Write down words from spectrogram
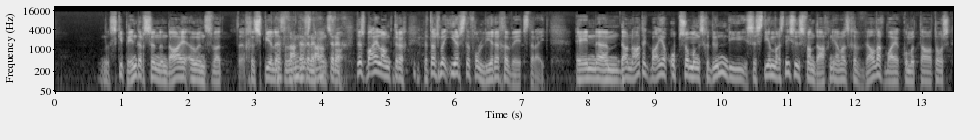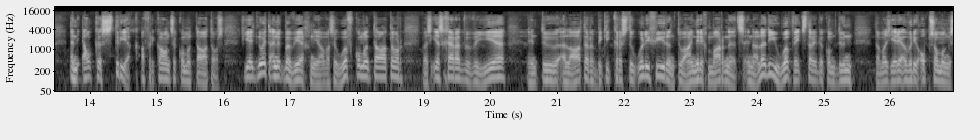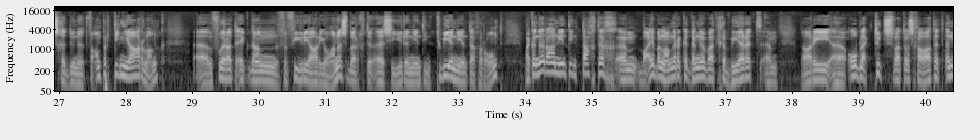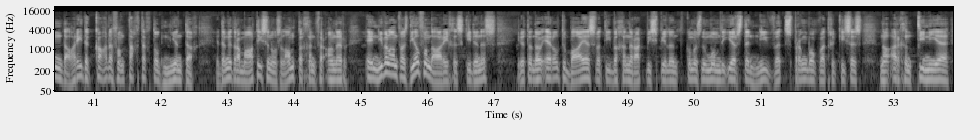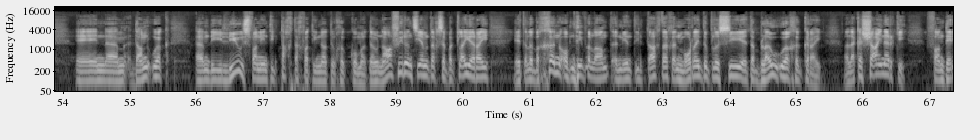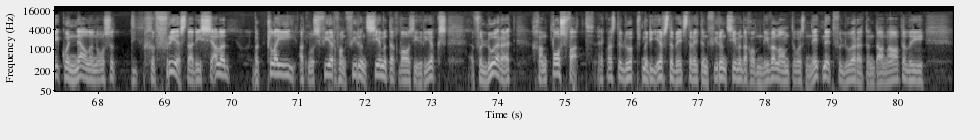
Nou Skip Henderson en daai ouens wat gespeel het vir Transvaal. Dis baie lank terug. Dit was my eerste volledige wedstryd. En ehm um, daarna het ek baie opsommings gedoen. Die stelsel was nie soos vandag nie. Daar was geweldig baie kommentators in elke streek, Afrikaanse kommentators. Jy het nooit eintlik beweeg nie. Daar was 'n hoofkommentator, was eers Gerard Wewe en toe 'n later 'n bietjie Christo Olivier en toe Heinrich Marnitz en hulle die hoofwedstryde kom doen. Dan was jy die ou wat die opsommings gedoen het vir amper 10 jaar lank. Ehm uh, voordat ek dan vir 4 jaar Johannesburg toe is hier in 1992 rond. Maar ek onthou daar in 1980 ehm um, baie belangrike dinge wat gebeur het. Ehm um, daardie uh, All Black toets wat ons gehad het in daardie dekade van 80 tot 90. Het dinge dramaties in ons land begin verander en Nieuweland was deel van daardie geskiedenis. Jy weet onthou Errol Tobias wat hier begin rugby speel en kom ons noem hom die eerste nuwe wit springbok wat gekies is na Argentinië en ehm um, dan ook ehm um, die leeu's van 1980 wat hiernatoe gekom het. Nou na 74 se bekleierery het hulle begin op nuwe land in 1980 in Morne Du Plessis het 'n blou oog gekry. 'n Lekker shinertjie van Derrick Cornell en ons het gevrees dat dieselfde beklei atmosfeer van 74 waar sy reeks verloor het, gaan posvat. Ek was te loops met die eerste wedstryd in 74 op Nieuweland toe ons net net verloor het en daarna het hulle die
